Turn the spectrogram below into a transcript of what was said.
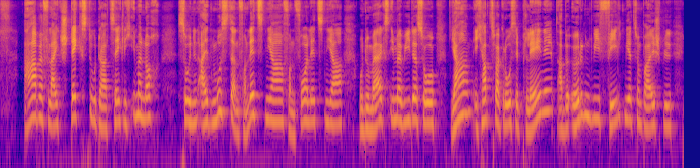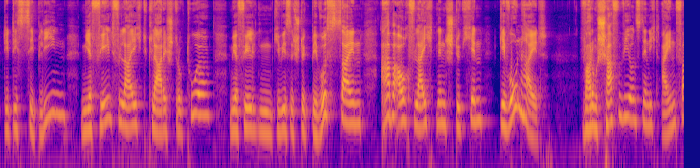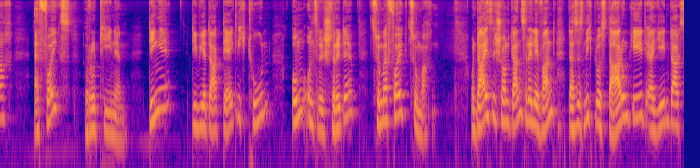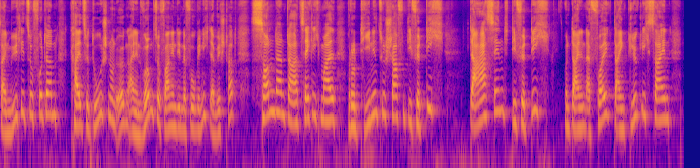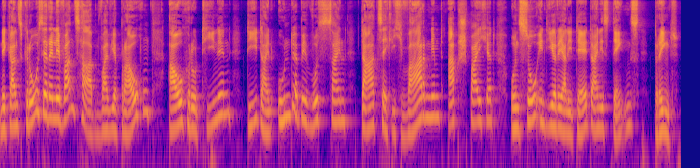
Aber vielleicht steckst du tatsächlich immer noch so in den alten Mustern von letzten Jahr, von vorletzten Jahr und du merkst immer wieder so, ja, ich habe zwar große Pläne, aber irgendwie fehlt mir zum Beispiel die Disziplin, mir fehlt vielleicht klare Struktur, mir fehlt ein gewisses Stück Bewusstsein, aber auch vielleicht ein Stückchen Gewohnheit. Warum schaffen wir uns denn nicht einfach Erfolgsroutinen? Dinge, die wir tagtäglich tun, um unsere Schritte zum Erfolg zu machen. Und da ist es schon ganz relevant, dass es nicht bloß darum geht, äh, jeden Tag sein Müsli zu futtern, kalt zu duschen und irgendeinen Wurm zu fangen, den der Vogel nicht erwischt hat, sondern tatsächlich mal Routinen zu schaffen, die für dich da sind, die für dich und deinen Erfolg, dein Glücklichsein eine ganz große Relevanz haben, weil wir brauchen auch Routinen, die dein Unterbewusstsein tatsächlich wahrnimmt, abspeichert und so in die Realität deines Denkens bringt.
